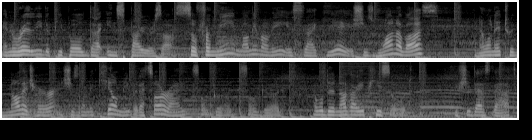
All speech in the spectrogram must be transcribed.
And really the people that inspires us. So for me mommy molly is like yeah she's one of us and I wanted to acknowledge her, and she's gonna kill me, but that's all right. So good, so good. I will do another episode if she does that.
